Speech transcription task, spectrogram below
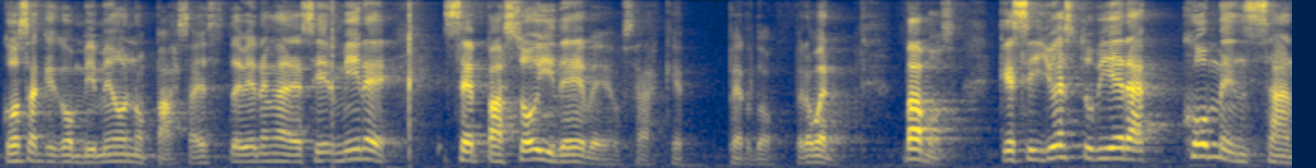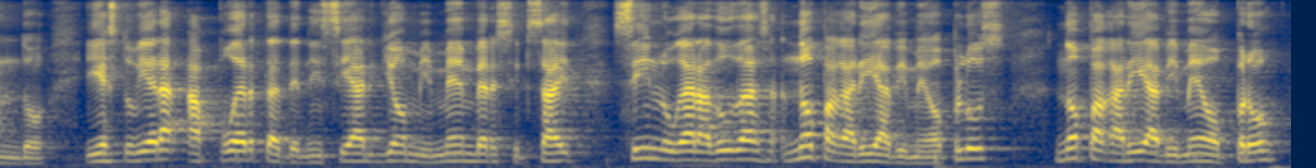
Cosa que con Vimeo no pasa. Esto te vienen a decir, mire, se pasó y debe. O sea, que perdón. Pero bueno, vamos. Que si yo estuviera comenzando y estuviera a puertas de iniciar yo mi membership site, sin lugar a dudas, no pagaría Vimeo Plus, no pagaría Vimeo Pro,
